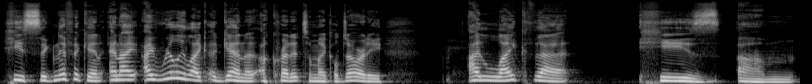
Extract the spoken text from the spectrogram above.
he's significant, and I I really like again a, a credit to Michael Dougherty. I like that he's um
